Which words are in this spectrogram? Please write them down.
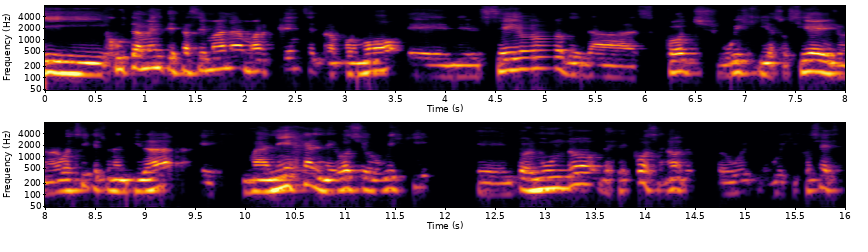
Y justamente esta semana Mark Kent se transformó en el CEO de la Scotch Whisky Association, algo así, que es una entidad que maneja el negocio del whisky en todo el mundo desde Escocia, ¿no? El whisky, el whisky escocés.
